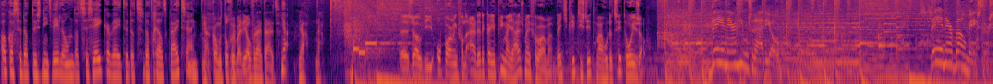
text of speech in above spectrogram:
Ook als ze dat dus niet willen, omdat ze zeker weten dat ze dat geld kwijt zijn. Ja, komen we toch weer bij die overheid uit. Ja. Ja, nou. Uh, zo, die opwarming van de aarde, daar kan je prima je huis mee verwarmen. Beetje cryptisch dit, maar hoe dat zit hoor je zo. BNR Nieuwsradio. Bouwmeesters.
